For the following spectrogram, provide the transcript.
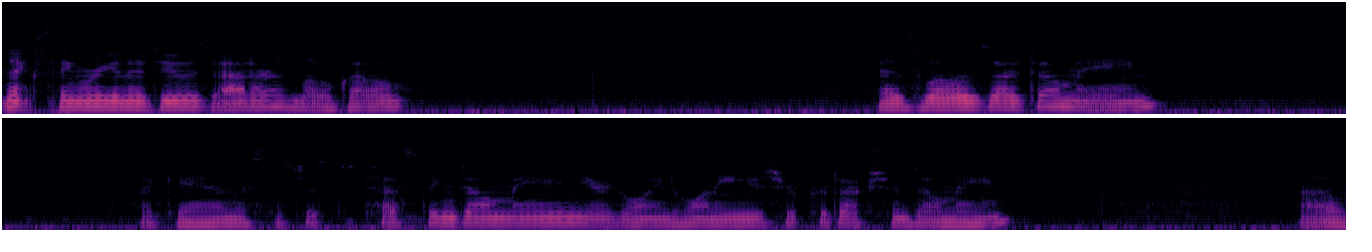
next thing we're going to do is add our logo, as well as our domain. Again, this is just a testing domain. You're going to want to use your production domain. Uh,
